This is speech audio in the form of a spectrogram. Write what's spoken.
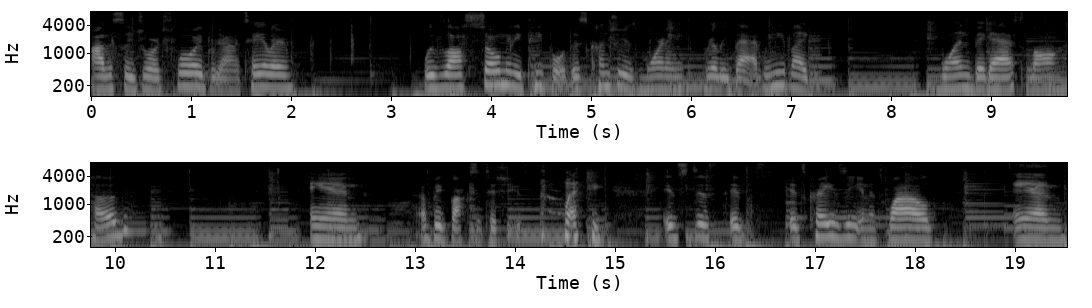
obviously George Floyd, Breonna Taylor. We've lost so many people. This country is mourning really bad. We need like one big ass long hug and a big box of tissues. like it's just it's it's crazy and it's wild and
